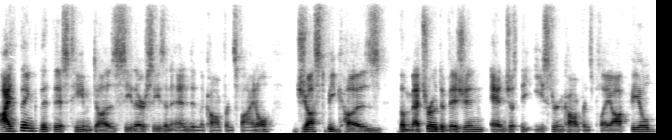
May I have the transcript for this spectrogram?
I think that this team does see their season end in the conference final just because mm. the Metro division and just the Eastern Conference playoff field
